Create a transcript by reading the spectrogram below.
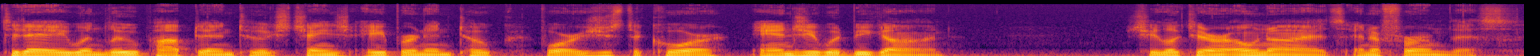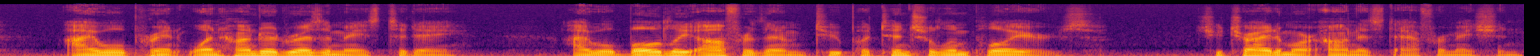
Today, when Lou popped in to exchange apron and toque for justaucorps, Angie would be gone. She looked in her own eyes and affirmed this. I will print 100 resumes today. I will boldly offer them to potential employers. She tried a more honest affirmation.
